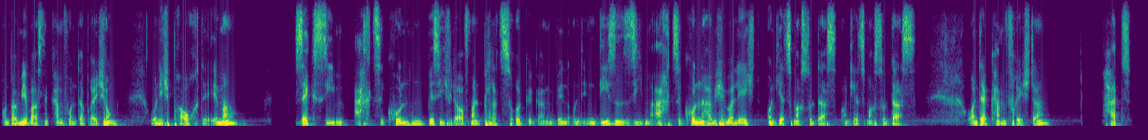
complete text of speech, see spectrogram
Und bei mir war es eine Kampfunterbrechung. Und ich brauchte immer sechs, sieben, acht Sekunden, bis ich wieder auf meinen Platz zurückgegangen bin. Und in diesen sieben, acht Sekunden habe ich überlegt, und jetzt machst du das, und jetzt machst du das. Und der Kampfrichter hat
